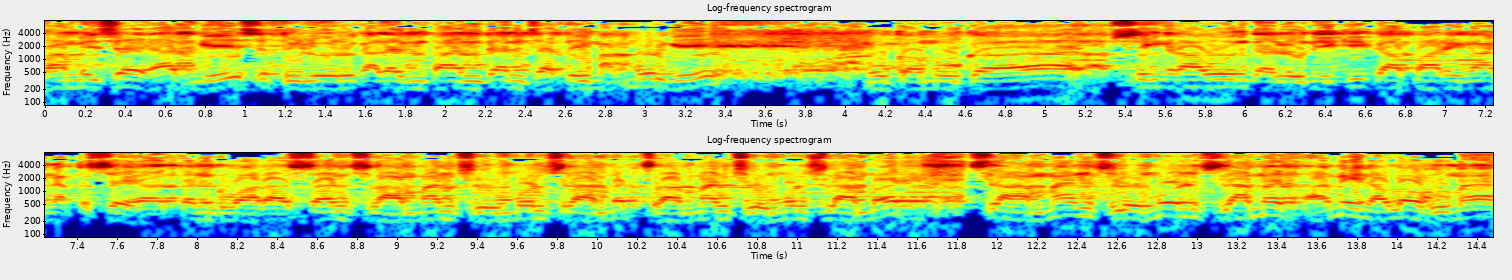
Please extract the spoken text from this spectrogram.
Sami sehat nggih sedulur kalian pandan jati makmur nggih. Muga-muga sing rawuh dalu niki anak kesehatan kewarasan selaman selumun selamat selaman selumun selamat selaman selumun selamat amin Allahumma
